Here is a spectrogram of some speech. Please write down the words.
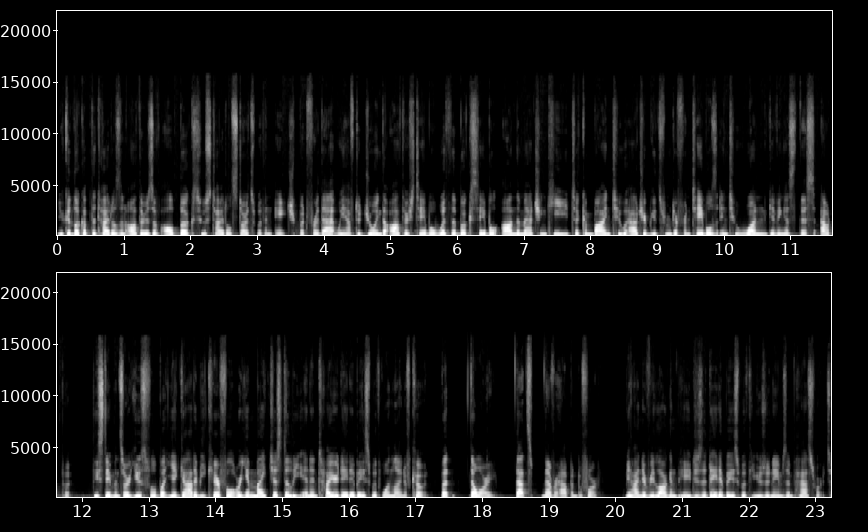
You could look up the titles and authors of all books whose title starts with an H, but for that we have to join the authors table with the books table on the matching key to combine two attributes from different tables into one, giving us this output. These statements are useful, but you gotta be careful or you might just delete an entire database with one line of code. But don't worry, that's never happened before. Behind every login page is a database with usernames and passwords.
